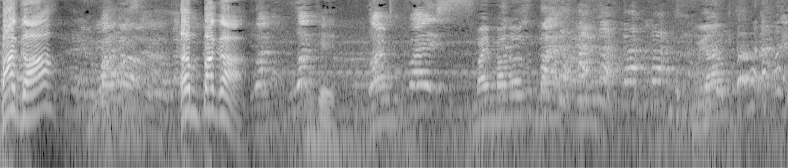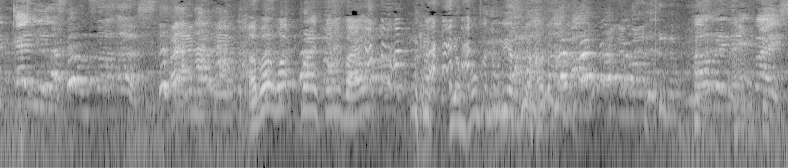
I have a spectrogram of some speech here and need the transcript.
Paga. Paga. Empaga. Okay. My, price. my mother's name is Guyang. Can you sponsor us? I am a, Apa? What price can you buy? Yang bukan tulis How many price?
